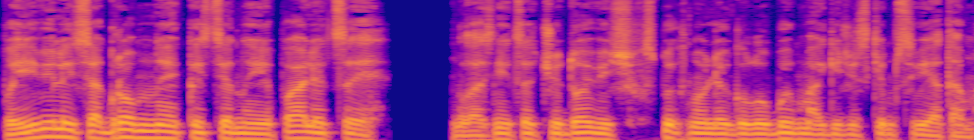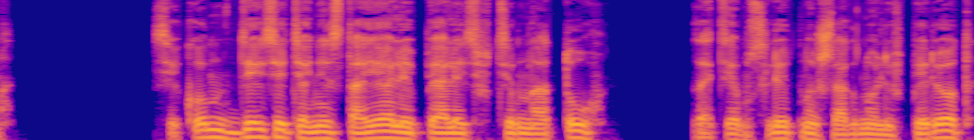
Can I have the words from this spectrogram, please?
появились огромные костяные палицы, глазницы чудовищ вспыхнули голубым магическим светом. Секунд десять они стояли, пялись в темноту, затем слитно шагнули вперед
